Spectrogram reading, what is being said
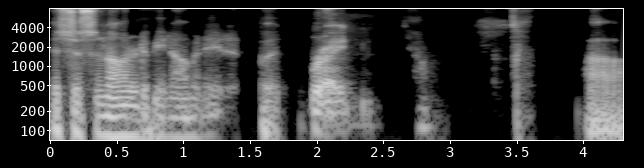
it's just an honor to be nominated but Right. uh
